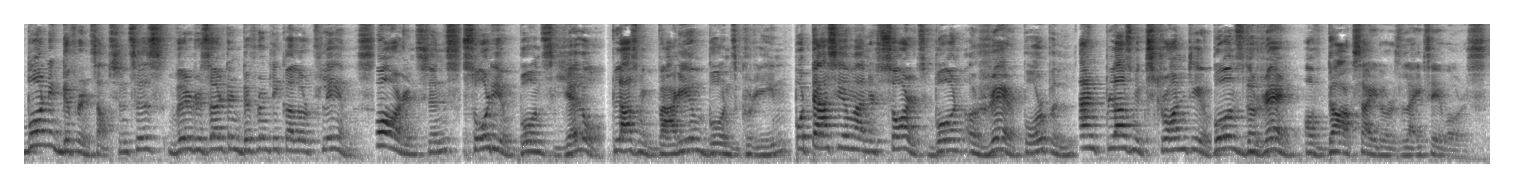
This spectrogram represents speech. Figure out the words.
Burning different substances will result in differently colored flames. For instance, sodium burns yellow, plasmic barium burns green, potassium and its salts burn a rare purple, and plasmic strontium burns the red of Darksiders lightsabers.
